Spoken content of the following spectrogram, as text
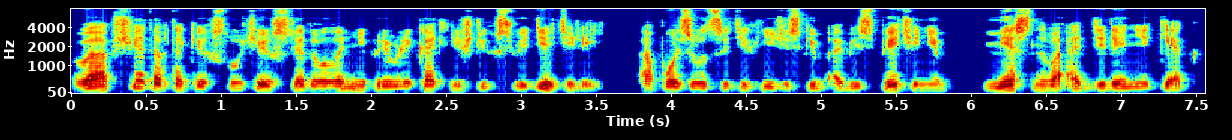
Вообще-то в таких случаях следовало не привлекать лишних свидетелей, а пользоваться техническим обеспечением местного отделения КЕК,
